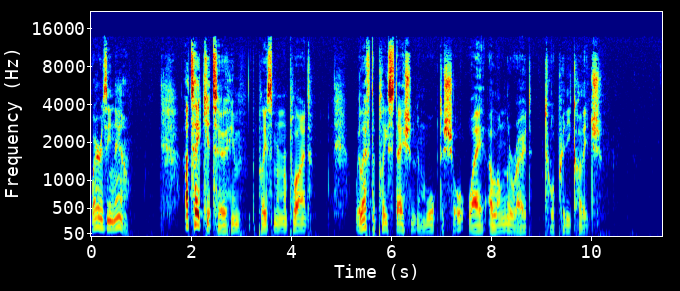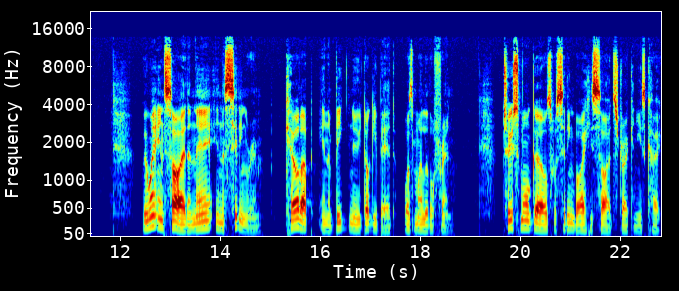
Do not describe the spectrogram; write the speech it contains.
Where is he now? I'll take you to him, the policeman replied. We left the police station and walked a short way along the road to a pretty cottage. We went inside, and there in the sitting room, curled up in a big new doggy bed, was my little friend. Two small girls were sitting by his side, stroking his coat.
